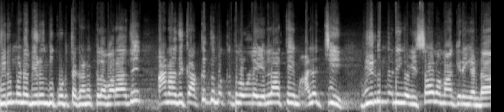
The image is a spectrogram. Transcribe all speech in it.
திருமண விருந்து கொடுத்த கணக்குல வராது. ஆனா அதுக்கு அக்கத்து பக்கத்துல உள்ள எல்லாத்தையும் அழைச்சி விருந்தை நீங்க விசாலமாக்குறீங்கடா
